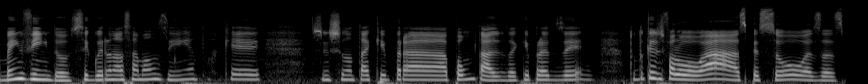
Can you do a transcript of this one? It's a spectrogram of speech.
Bem-vindo, segura nossa mãozinha, porque a gente não tá aqui pra apontar, a gente tá aqui pra dizer tudo que a gente falou, ah, as pessoas, as,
